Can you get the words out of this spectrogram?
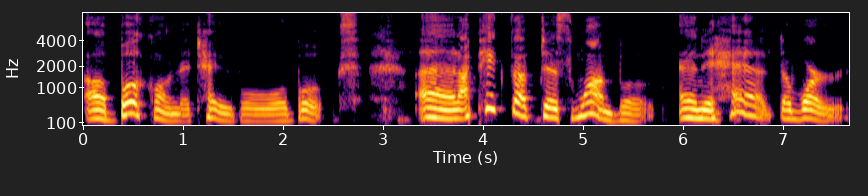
a book on the table or books. And I picked up this one book and it had the word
